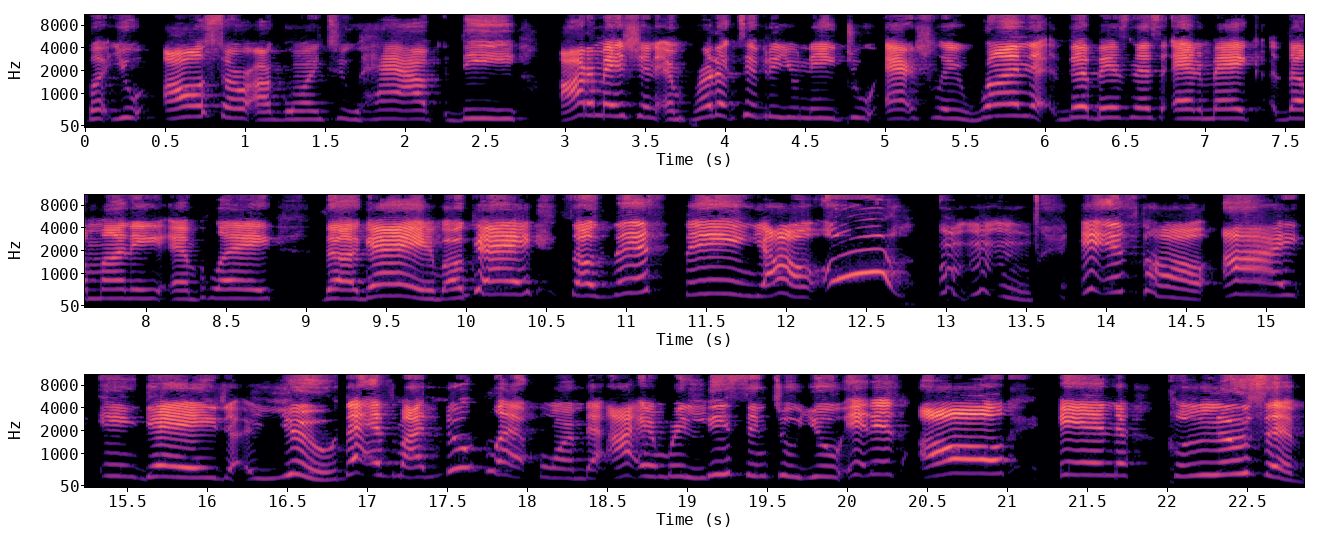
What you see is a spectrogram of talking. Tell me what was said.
but you also are going to have the automation and productivity you need to actually run the business and make the money and play the game. Okay. So this thing, y'all, ooh, mm-mm-mm. it is called I Engage You. That is my new platform that I am releasing to you. It is all inclusive.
